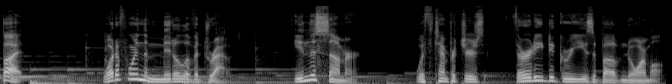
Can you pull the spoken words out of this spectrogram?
But what if we're in the middle of a drought, in the summer, with temperatures 30 degrees above normal?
